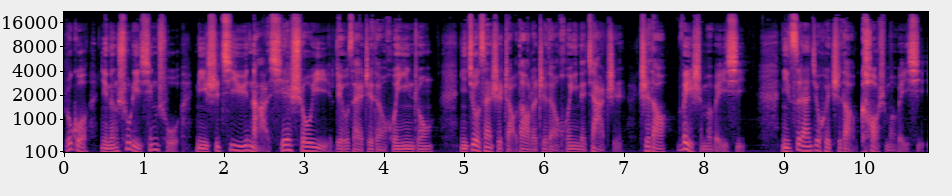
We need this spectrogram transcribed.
如果你能梳理清楚你是基于哪些收益留在这段婚姻中，你就算是找到了这段婚姻的价值，知道为什么维系，你自然就会知道靠什么维系。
